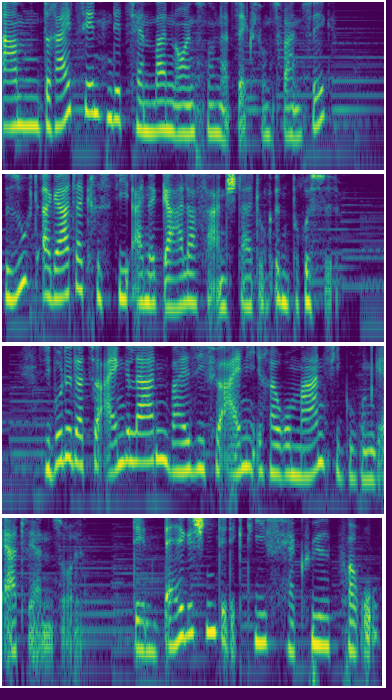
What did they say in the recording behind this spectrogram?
Am 13. Dezember 1926 besucht Agatha Christie eine Gala-Veranstaltung in Brüssel. Sie wurde dazu eingeladen, weil sie für eine ihrer Romanfiguren geehrt werden soll den belgischen Detektiv Hercule Poirot.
